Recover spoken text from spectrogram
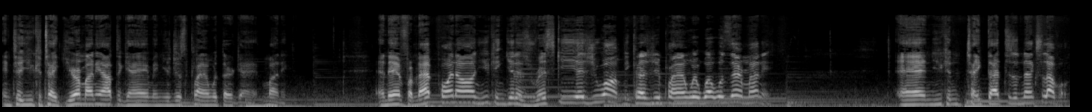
until you can take your money out the game and you're just playing with their game money. And then from that point on, you can get as risky as you want because you're playing with what was their money. And you can take that to the next level.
